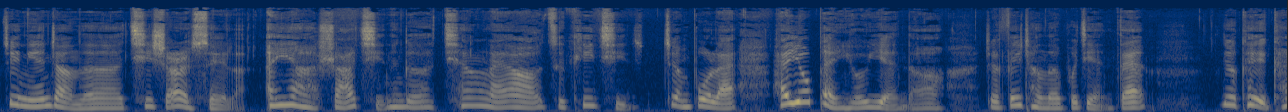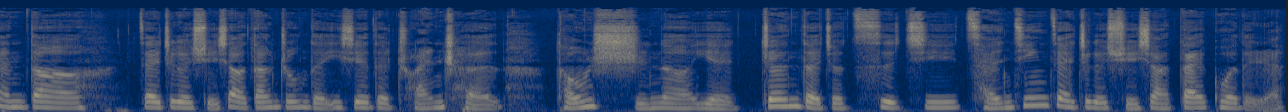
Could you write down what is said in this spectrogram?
最年长的七十二岁了，哎呀，耍起那个枪来啊，这踢起正步来，还有板有眼的啊，这非常的不简单。就可以看到在这个学校当中的一些的传承。同时呢，也真的就刺激曾经在这个学校待过的人，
